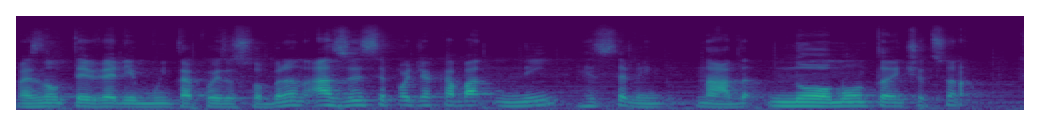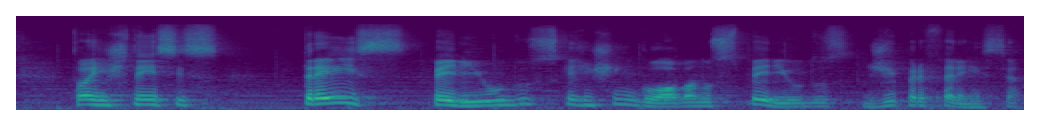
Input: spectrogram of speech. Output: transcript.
mas não teve ali muita coisa sobrando, às vezes você pode acabar nem recebendo nada no montante adicional. Então a gente tem esses três períodos que a gente engloba nos períodos de preferência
